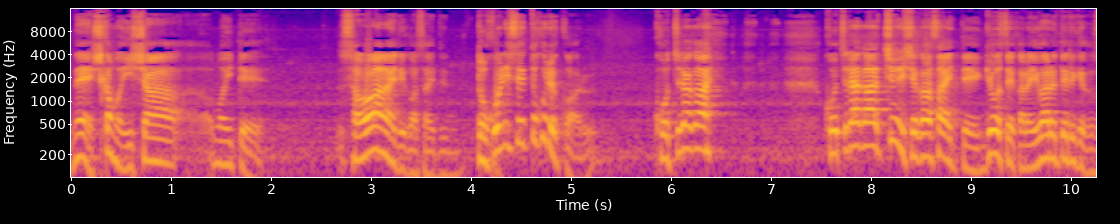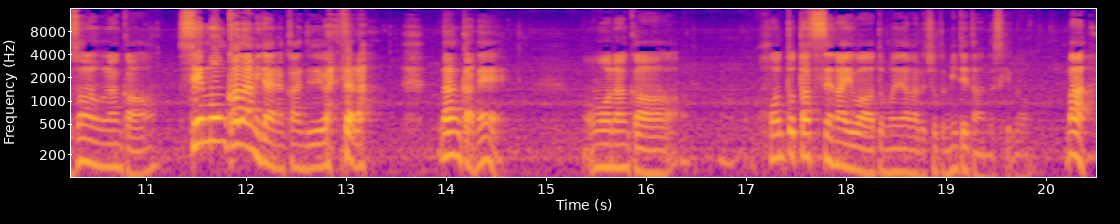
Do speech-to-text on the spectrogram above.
ね、しかも医者もいて、騒がないでくださいって、どこに説得力ある？こちらが、こちらが注意してくださいって行政から言われてるけど、そのなんか、専門家だみたいな感じで言われたら、なんかね、もうなんか、本当立つせないわと思いながらちょっと見てたんですけど、ま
